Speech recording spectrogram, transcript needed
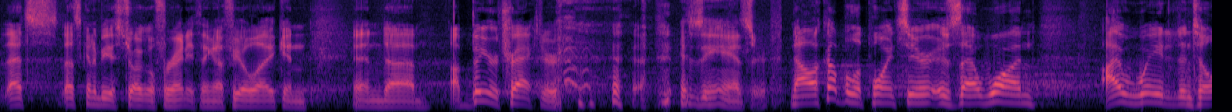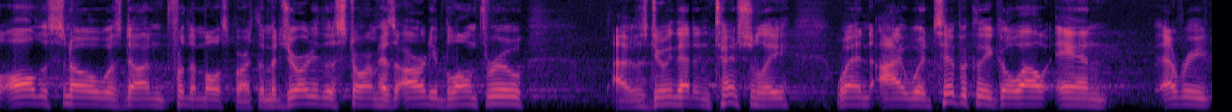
that's that's going to be a struggle for anything. I feel like, and and uh, a bigger tractor is the answer. Now, a couple of points here is that one I waited until all the snow was done for the most part. The majority of the storm has already blown through. I was doing that intentionally when I would typically go out and every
